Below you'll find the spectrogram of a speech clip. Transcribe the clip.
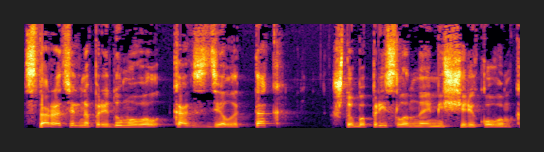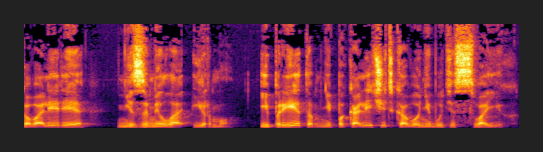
старательно придумывал, как сделать так, чтобы присланная Мещеряковым кавалерия не замела Ирму и при этом не покалечить кого-нибудь из своих.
